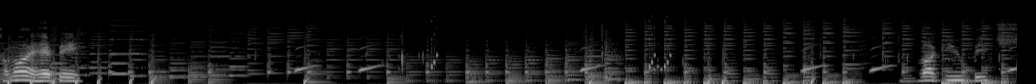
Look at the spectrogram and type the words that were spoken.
Come on, hippie. Fuck you, bitch.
